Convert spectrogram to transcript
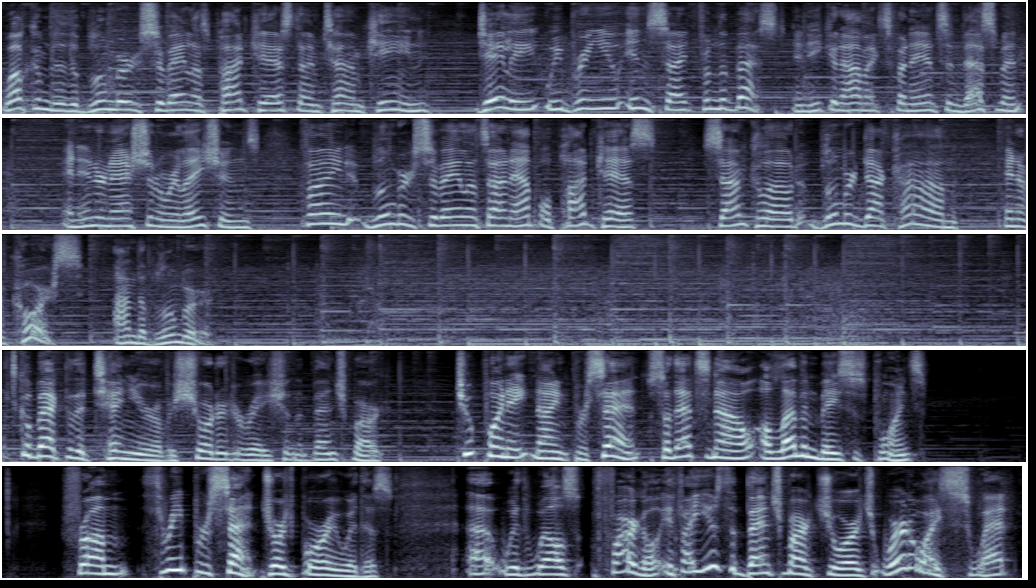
Welcome to the Bloomberg Surveillance Podcast. I'm Tom Keene. Daily, we bring you insight from the best in economics, finance, investment, and international relations. Find Bloomberg Surveillance on Apple Podcasts, SoundCloud, Bloomberg.com, and of course, on the Bloomberg. Let's go back to the 10 year of a shorter duration, the benchmark 2.89%. So that's now 11 basis points from 3%. George Bory with us uh, with Wells Fargo. If I use the benchmark, George, where do I sweat?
